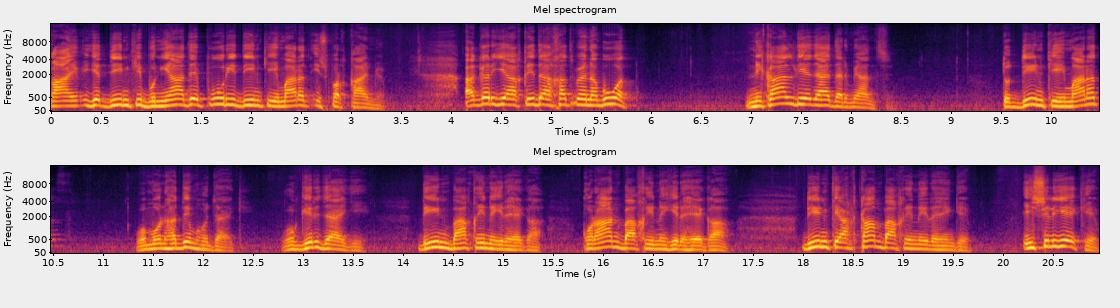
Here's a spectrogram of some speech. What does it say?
कायम, ये दीन की बुनियाद है, पूरी दीन की इमारत इस पर कायम है। अगर यह अकीदा ख़त्म नबूत निकाल दिया जाए दरमियान से तो दीन की इमारत वो मुनहदम हो जाएगी, वो गिर जाएगी। दीन बाकी नहीं रहेगा, कुरान बाकी नहीं रहेगा, दीन के अहकाम बाकी नहीं रहेंगे। इसलिए कि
